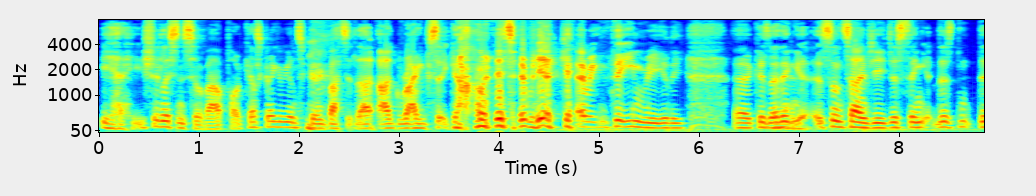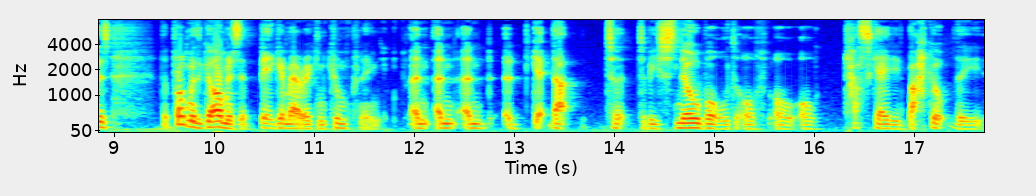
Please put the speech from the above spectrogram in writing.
yeah, you should listen to some of our podcasts, Greg. If you want to go back to that, our gripes at Garmin is a recurring theme, really, because I think sometimes you just think there's there's the problem with Garmin is a big American company, and and and uh, get that to, to be snowballed or, or or cascaded back up the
